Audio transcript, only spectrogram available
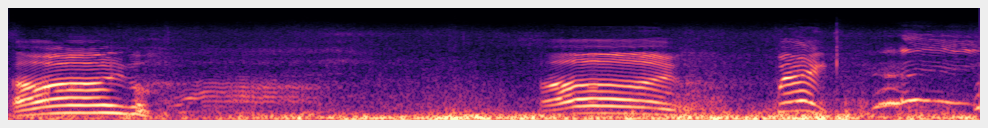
아이고. 아이고. 뺑. 우!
